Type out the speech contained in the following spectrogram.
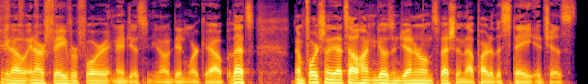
you know in our favor for it, and it just you know didn't work out. But that's unfortunately that's how hunting goes in general, and especially in that part of the state. It just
